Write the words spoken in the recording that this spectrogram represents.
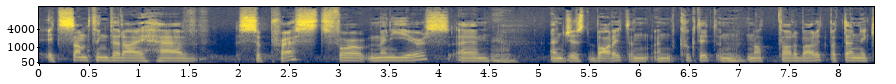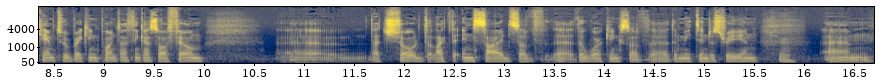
it's something that I have suppressed for many years um, yeah. and just bought it and, and cooked it and mm. not thought about it but then it came to a breaking point I think I saw a film uh, that showed the, like the insides of the, the workings of the, the, meat industry and sure. um,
